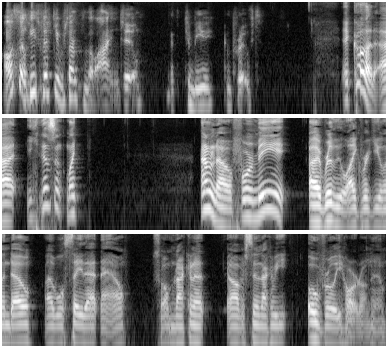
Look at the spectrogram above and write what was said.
Also, he's fifty percent from the line too. It could be improved. It could. Uh, he doesn't like. I don't know. For me, I really like Ricky Lindo. I will say that now. So I'm not gonna. Obviously, I'm not gonna be overly hard on him.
